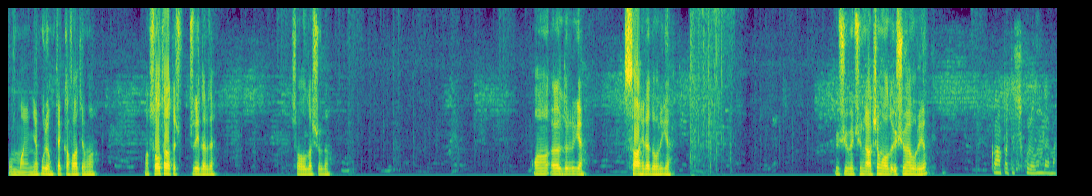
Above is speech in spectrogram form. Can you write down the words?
O manyak vuruyorum. Tek kafa atıyorum ha. Bak sol tarafta şu, şu. Solda şurada. Onu öldürür gel. Sahile doğru gel. Üşüme çünkü akşam oldu üşüme vuruyor. Kamp ateşi kuralım da hemen.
